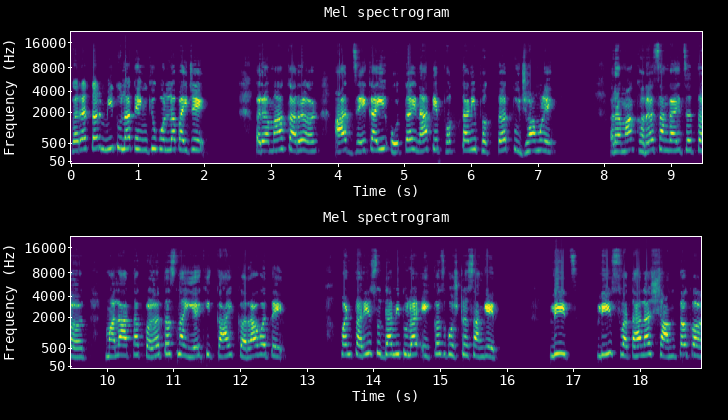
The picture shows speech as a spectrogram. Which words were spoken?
खरं तर मी तुला थँक्यू बोललं पाहिजे. रमा कारण आज जे काही होतंय ना ते फक्त आणि फक्त तुझ्यामुळे. रमा खरं सांगायचं तर मला आता कळतच नाहीये की काय करावं ते. पण तरी सुद्धा मी तुला एकच गोष्ट सांगेन. प्लीज प्लीज स्वतःला शांत कर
